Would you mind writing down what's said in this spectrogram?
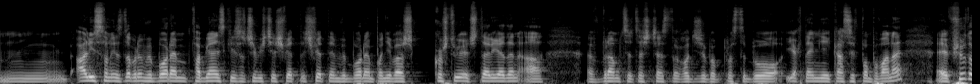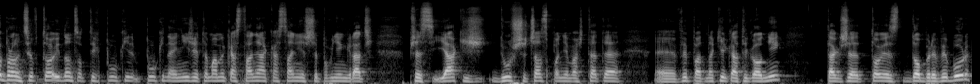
mm, Alisson jest dobrym wyborem, Fabiański jest oczywiście świetny, świetnym wyborem, ponieważ kosztuje 4-1, a w bramce też często chodzi, żeby po prostu było jak najmniej kasy wpompowane. E, Wśród obrońców, to idąc od tych półki, półki najniżej, to mamy Kastania. Kastanie jeszcze powinien grać przez jakiś dłuższy czas, ponieważ Tete e, wypadł na kilka tygodni. Także to jest dobry wybór.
